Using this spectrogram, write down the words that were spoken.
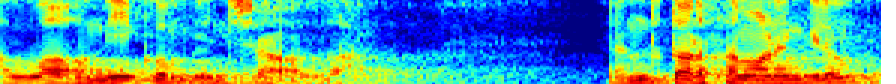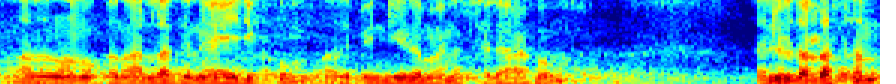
അള്ളാഹു നീക്കും ഇൻഷാ അള്ളാഹ് എന്ത് തടസ്സമാണെങ്കിലും അത് നമുക്ക് നല്ലതിനായിരിക്കും അത് പിന്നീട് മനസ്സിലാകും. അതിനുള്ള തടസ്സം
